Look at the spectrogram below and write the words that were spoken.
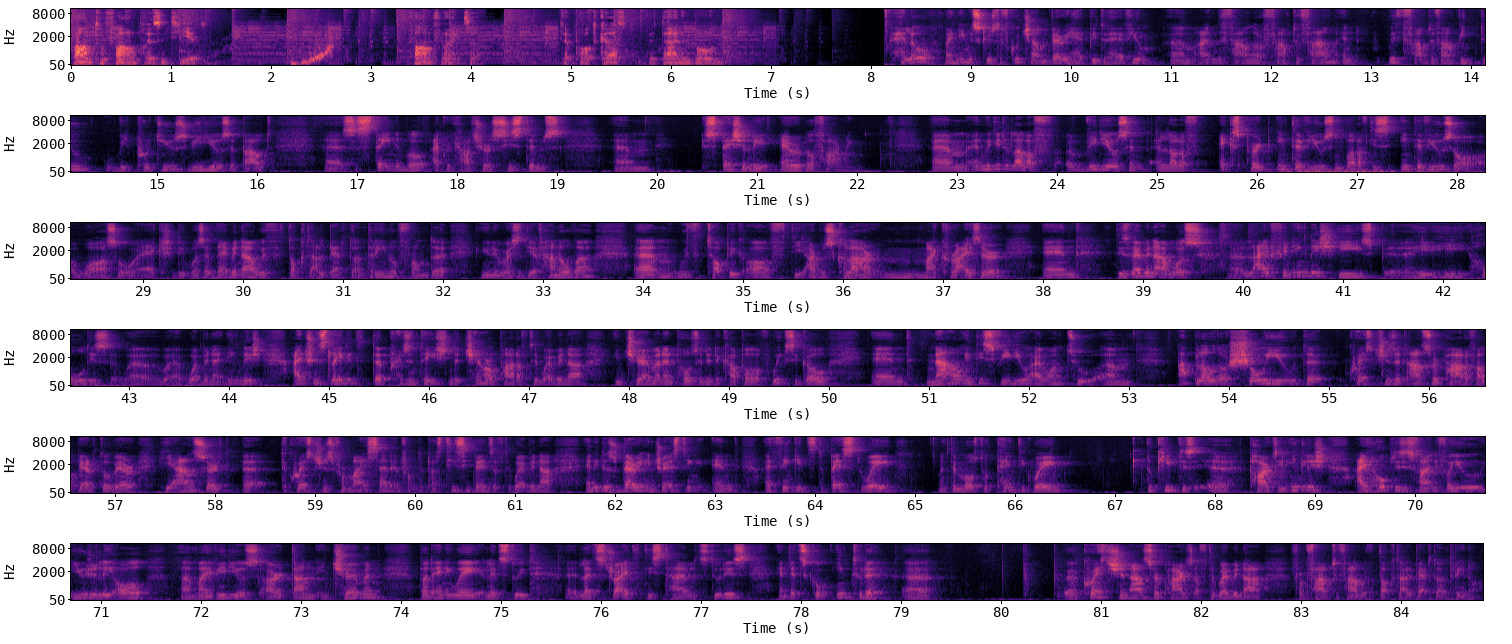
Farm to Farm präsentiert. Farmfluencer, der Podcast für deinen Boden. Hello, my name is Christoph Kutscher. I'm very happy to have you. Um, I'm the founder of Farm to Farm, and with Farm to Farm, we do we produce videos about uh, sustainable agricultural systems, um, especially arable farming. Um, and we did a lot of uh, videos and a lot of expert interviews. And one of these interviews, or was, or actually was a webinar with Dr. Alberto Andrino from the University of Hanover, um, with the topic of the arbuscular mycorrhiza. And this webinar was uh, live in English. He uh, he he hold his uh, webinar in English. I translated the presentation, the general part of the webinar, in German and posted it a couple of weeks ago. And now in this video, I want to um, upload or show you the questions and answer part of Alberto, where he answered uh, the questions from my side and from the participants of the webinar. And it is very interesting, and I think it's the best way and the most authentic way to keep this uh, part in English. I hope this is fine for you. Usually, all uh, my videos are done in German, but anyway, let's do it. Uh, let's try it this time. Let's do this and let's go into the uh, uh, question answer parts of the webinar from Farm to Farm with Dr. Alberto Andrino.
